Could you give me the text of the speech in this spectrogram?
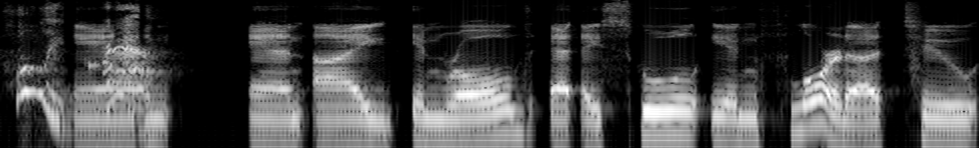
Holy and, crap! And I enrolled at a school in Florida to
